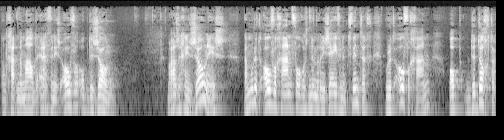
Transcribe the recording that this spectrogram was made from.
dan gaat normaal de erfenis over op de zoon. Maar als er geen zoon is, dan moet het overgaan volgens nummer 27, moet het overgaan op de dochter.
